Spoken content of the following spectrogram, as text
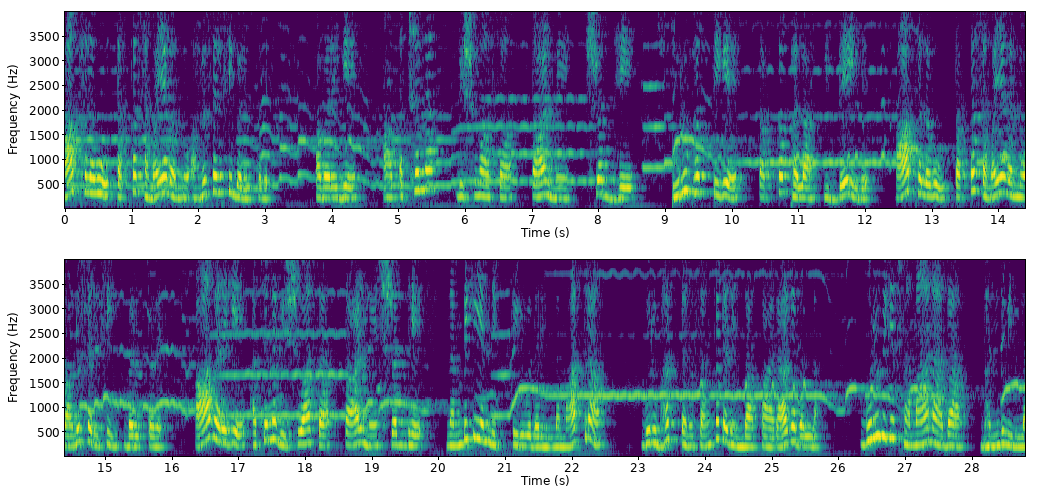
ಆ ಫಲವು ತಕ್ಕ ಸಮಯವನ್ನು ಅನುಸರಿಸಿ ಬರುತ್ತದೆ. ಅವರಿಗೆ ಆ ಅಚಲ ವಿಶ್ವಾಸ, ತಾಳ್ಮೆ, ಶ್ರದ್ಧೆ, ಗುರುಭಕ್ತಿಗೆ ತಕ್ಕ ಫಲ ಇದ್ದೇ ಇದೆ. ಆ ಫಲವು ತಕ್ಕ ಸಮಯವನ್ನು ಅನುಸರಿಸಿ ಬರುತ್ತದೆ. ಆವರೆಗೆ ಅಚಲ ವಿಶ್ವಾಸ, ತಾಳ್ಮೆ, ಶ್ರದ್ಧೆ, ನಂಬಿಕೆಯನ್ನಿಟ್ಟಿರುವುದರಿಂದ ಮಾತ್ರ ಗುರುಭಕ್ತನು ಸಂಕಟದಿಂದ ಪಾರಾಗಬಲ್ಲ. ಗುರುವಿಗೆ ಸಮಾನಾದ ಬಂಧುವಿಲ್ಲ.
